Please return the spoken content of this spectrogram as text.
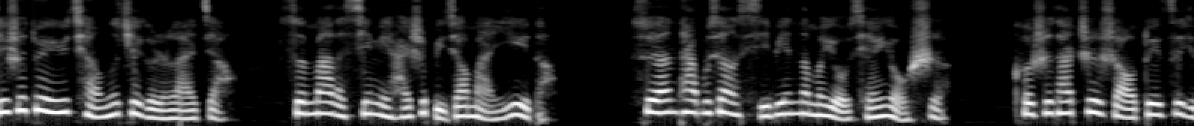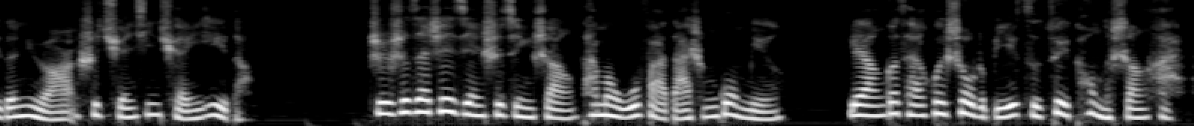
其实对于强子这个人来讲，孙妈的心里还是比较满意的。虽然他不像席斌那么有钱有势，可是他至少对自己的女儿是全心全意的。只是在这件事情上，他们无法达成共鸣，两个才会受着彼此最痛的伤害。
